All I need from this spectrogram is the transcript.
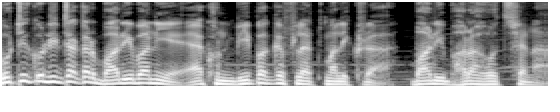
কোটি কোটি টাকার বাড়ি বানিয়ে এখন বিপাকে ফ্ল্যাট মালিকরা, বাড়ি ভাড়া হচ্ছে না।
